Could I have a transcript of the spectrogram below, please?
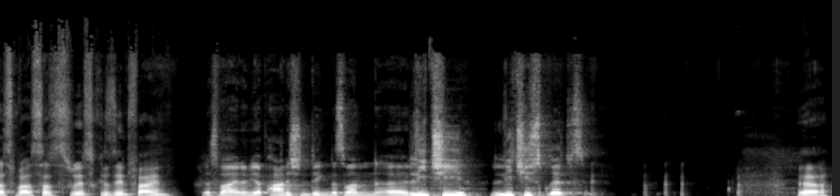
Was, was hast du jetzt gesehen für einen? Das war in einem japanischen Ding. Das war ein äh, Lychee, Lychee-Spritz. Ja.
